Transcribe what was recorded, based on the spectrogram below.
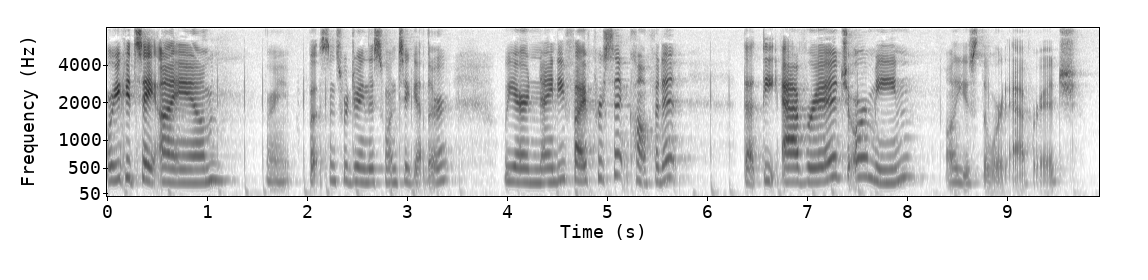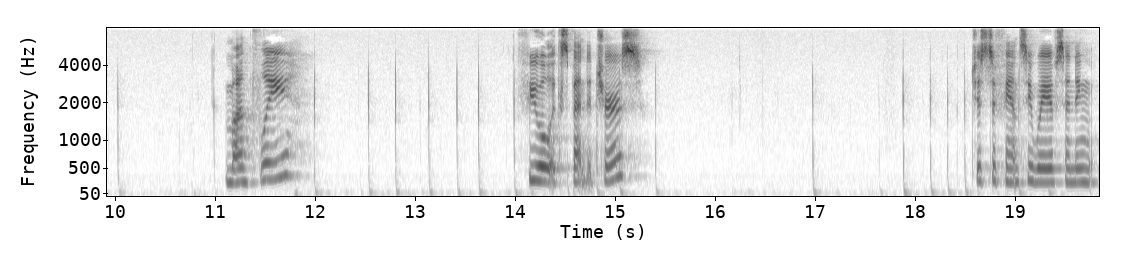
or you could say I am right? But since we're doing this one together, we are 95% confident that the average or mean, I'll use the word average, monthly fuel expenditures, just a fancy way of sending,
